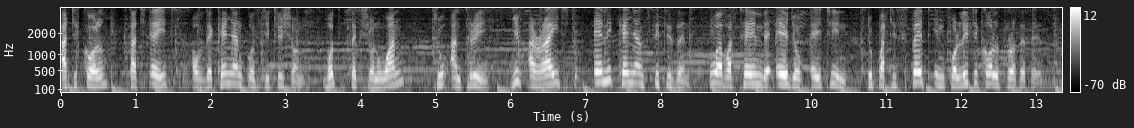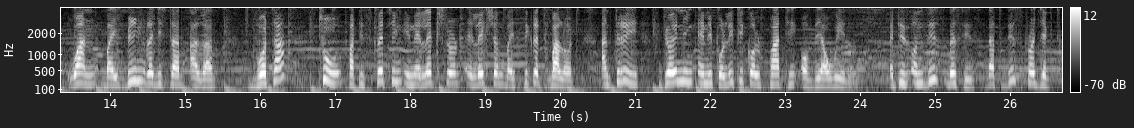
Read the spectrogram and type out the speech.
Article 38 of the Kenyan Constitution, both Section 1, 2, and 3, give a right to any Kenyan citizen who have attained the age of 18 to participate in political processes. One, by being registered as a voter. Two, participating in election, election by secret ballot. And three, joining any political party of their will. It is on this basis that this project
